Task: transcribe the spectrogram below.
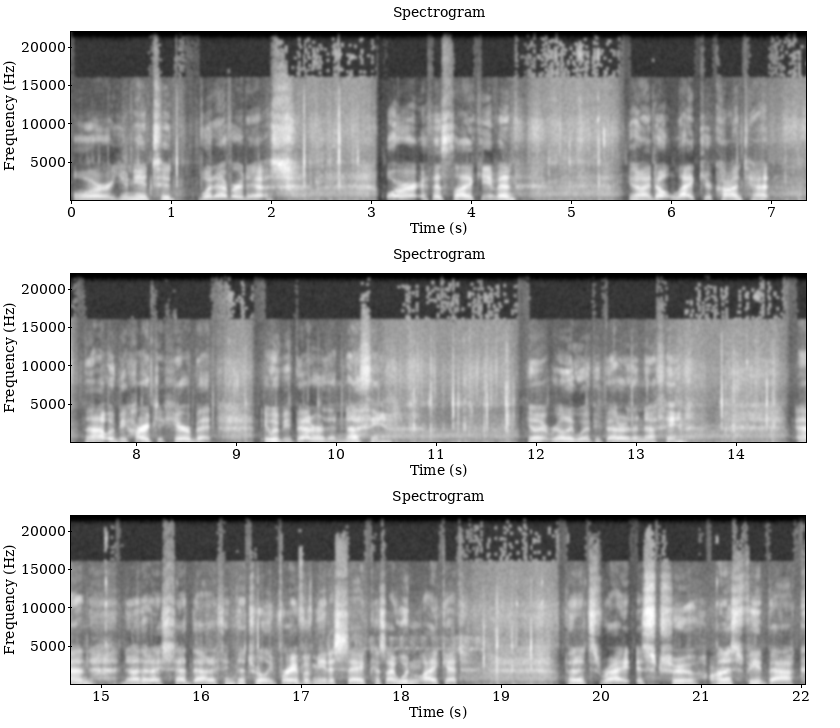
or you need to, whatever it is. Or if it's like, even, you know, I don't like your content, now that would be hard to hear, but it would be better than nothing. You know, it really would be better than nothing. And now that I said that, I think that's really brave of me to say because I wouldn't like it. But it's right, it's true. Honest feedback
